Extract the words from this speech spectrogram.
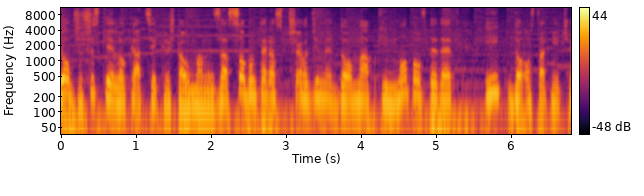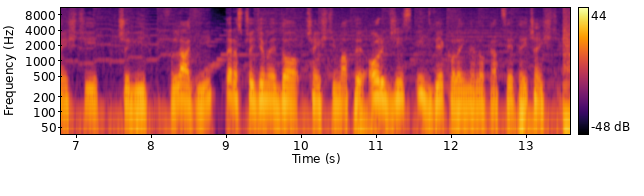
Dobrze, wszystkie lokacje kryształu mamy za sobą. Teraz przechodzimy do mapki Mob of the Dead i do ostatniej części, czyli flagi. Teraz przejdziemy do części mapy Origins i dwie kolejne lokacje tej części.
